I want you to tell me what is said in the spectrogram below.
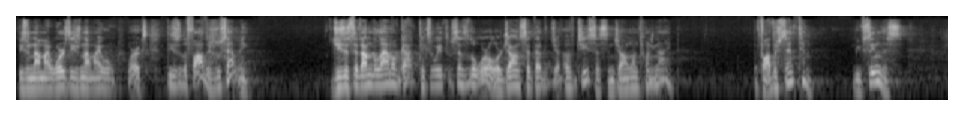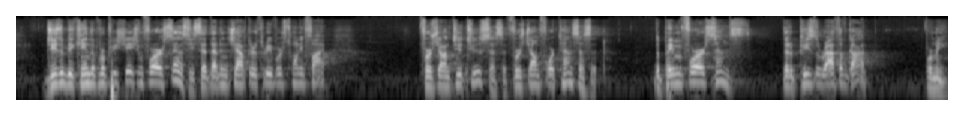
These are not my words, these are not my works. These are the Father's who sent me. Jesus said, I'm the Lamb of God, takes away the sins of the world. Or John said that of Jesus in John 1.29. The Father sent him. We've seen this. Jesus became the propitiation for our sins. He said that in chapter 3, verse 25. 1 John 2, 2 says it. 1 John 4, 10 says it. The payment for our sins that appeased the wrath of God for me.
